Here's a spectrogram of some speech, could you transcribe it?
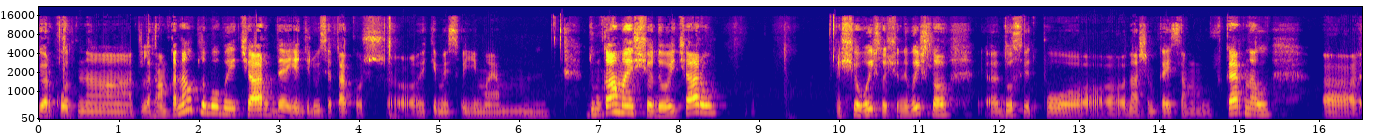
QR-код на телеграм-канал Пливовий HR, де я ділюся також е, якимись своїми думками щодо HR, що вийшло, що не вийшло. е, Досвід по нашим кейсам в Kernel е,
